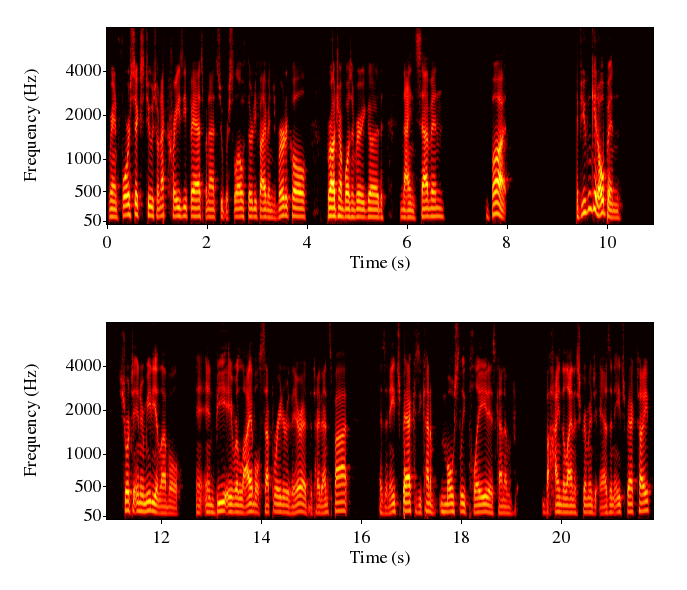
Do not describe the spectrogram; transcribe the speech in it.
Ran 4.62, so not crazy fast, but not super slow. 35 inch vertical. Broad jump wasn't very good. 9.7. But if you can get open short to intermediate level and, and be a reliable separator there at the tight end spot as an H back, because he kind of mostly played as kind of behind the line of scrimmage as an H back type,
